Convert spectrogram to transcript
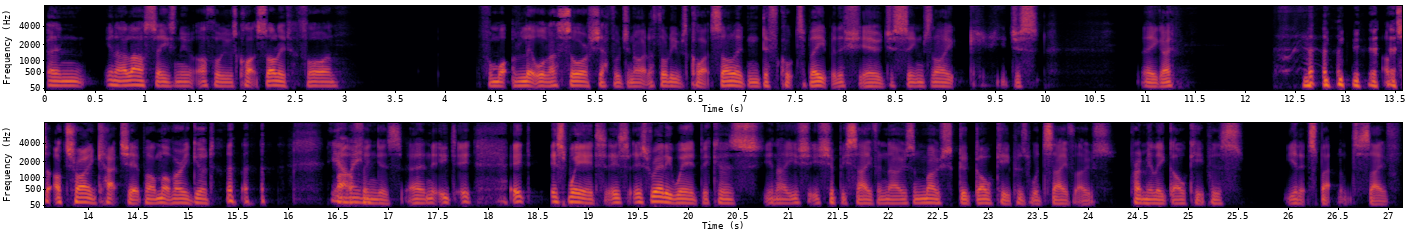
and you know, last season I thought he was quite solid for. Um, from what little I saw of Sheffield United, I thought he was quite solid and difficult to beat. But this year, it just seems like he just there you go. I'll, t- I'll try and catch it, but I'm not very good. Yeah, I mean, fingers, and it, it it it's weird. It's it's really weird because you know you, sh- you should be saving those, and most good goalkeepers would save those. Premier League goalkeepers, you'd expect them to save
